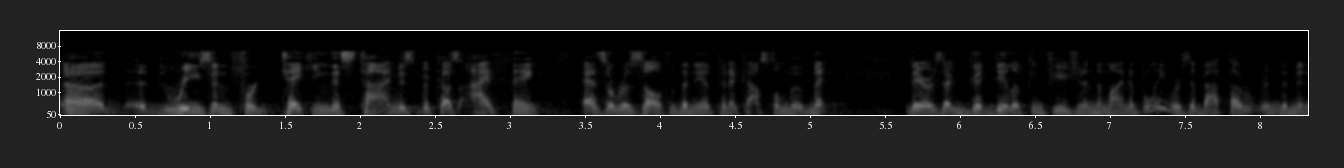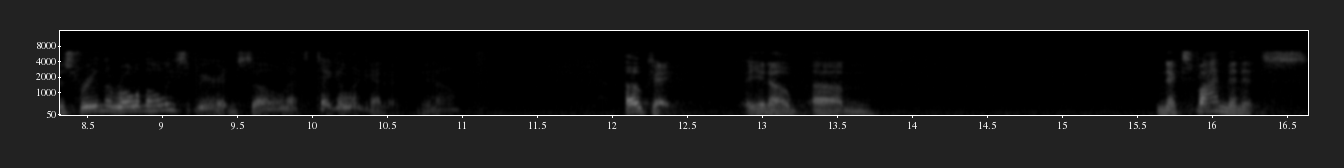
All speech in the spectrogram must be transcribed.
uh, reason for taking this time is because I think, as a result of the Neo Pentecostal movement, there's a good deal of confusion in the mind of believers about the, the ministry and the role of the Holy Spirit. So let's take a look at it, you know. Okay, you know, um, next five minutes,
